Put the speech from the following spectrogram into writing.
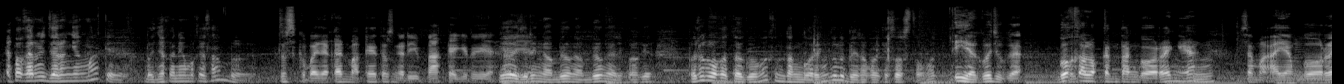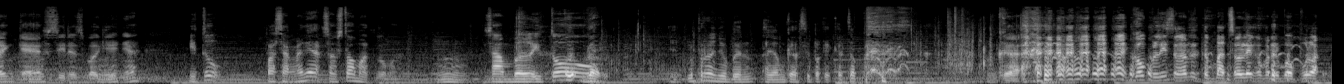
Apa karena jarang yang make ya? Banyakan yang pakai sambal. terus kebanyakan pakai terus nggak dipakai gitu ya Iya, jadi ngambil-ngambil nggak dipakai. Padahal kalau kata gue mah kentang goreng tuh lebih enak pakai saus tomat. iya gue juga gue kalau kentang goreng ya Hmm. sama ayam goreng KFC dan sebagainya itu pasangannya saus tomat gue mah Hmm. sambal itu Oh. Ya, Lu pernah nyobain ayam KFC pakai kecap? enggak gue beli selalu di tempat soalnya nggak pernah bawa pulang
